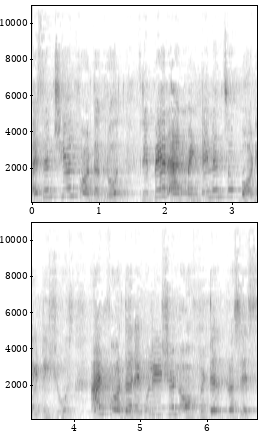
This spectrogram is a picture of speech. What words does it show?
essential for the growth, repair and maintenance of body tissues and for the regulation of vital process.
